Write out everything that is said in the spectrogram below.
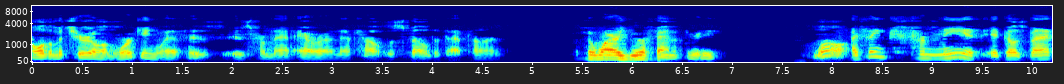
all the material I'm working with is is from that era, and that's how it was spelled at that time. So why are you a fan of 3D? Well, I think for me it, it goes back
